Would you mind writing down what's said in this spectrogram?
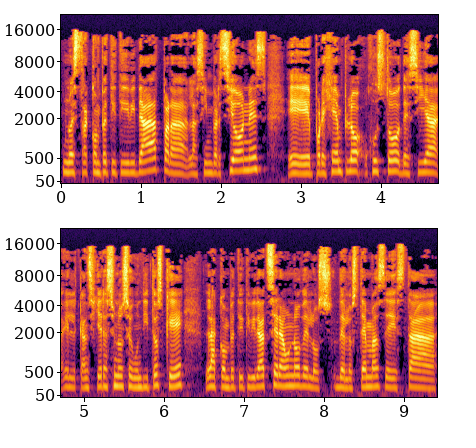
nuestra competitividad para las inversiones. Eh, por ejemplo, justo decía el canciller hace unos segunditos que la competitividad será uno de los, de los temas de esta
